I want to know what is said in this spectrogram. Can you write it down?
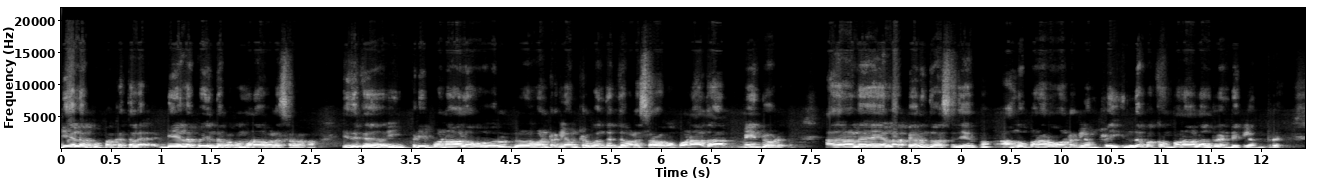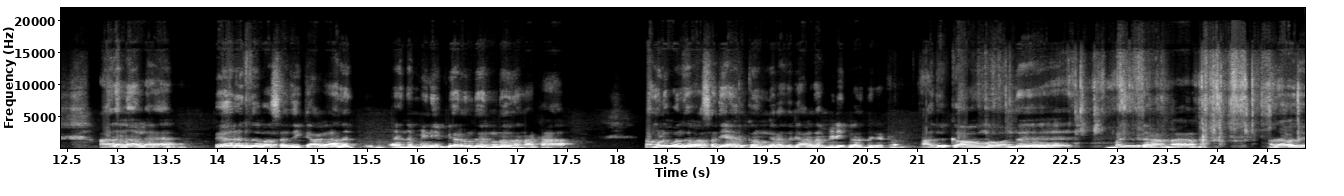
டிஎல்எப் பக்கத்தில் டிஎல்எப் இந்த பக்கம் போனால் வலசரவாகம் இதுக்கு இப்படி போனாலும் ஒரு ஒன்றரை கிலோமீட்டருக்கு வந்து இந்த வலசரவாகம் போனால் தான் மெயின் ரோடு அதனால் எல்லா பேருந்து வசதி இருக்கும். அங்கே போனாலும் ஒன்றரை கிலோமீட்ரு இந்த பக்கம் போனாலும் ரெண்டு கிலோமீட்ரு அதனால் பேருந்து வசதிக்காக அந்த இந்த மினி பேருந்து இருந்ததுனாக்கா நம்மளுக்கு வந்து வசதியாக இருக்குங்கிறதுக்காக தான் மினி பேருந்து கேட்டோம் அதுக்கு அவங்க வந்து பதில் தராங்க. அதாவது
